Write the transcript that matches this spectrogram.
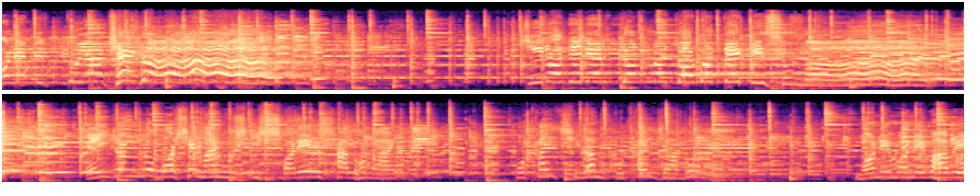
হলে মৃত্যু আছে চিরদিনের জগতে কিছু নয় এই জন্য বসে মানুষ ঈশ্বরের সাধনায়। কোথায় ছিলাম, কোথায় যাব? মনে মনে ভাবে।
